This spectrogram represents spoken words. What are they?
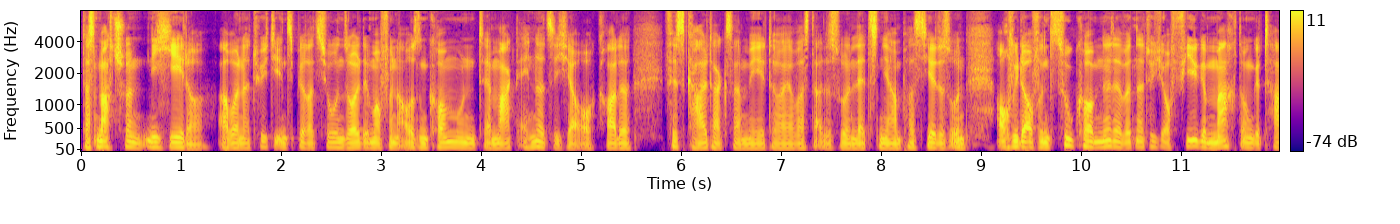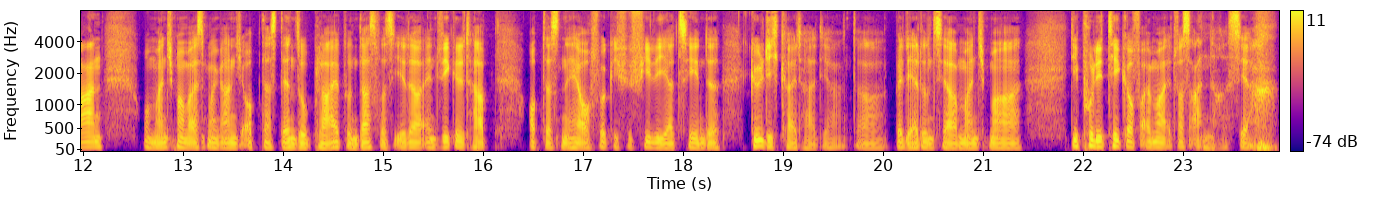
das macht schon nicht jeder. Aber natürlich die Inspiration sollte immer von außen kommen und der Markt ändert sich ja auch gerade Fiskaltaxameter, ja, was da alles so in den letzten Jahren passiert ist und auch wieder auf uns zukommt. Ne? Da wird natürlich auch viel gemacht und getan und manchmal weiß man gar nicht, ob das denn so bleibt und das, was ihr da entwickelt habt, ob das nachher auch wirklich für viele Jahrzehnte Gültigkeit hat. Ja, da belehrt uns ja manchmal die Politik auf einmal etwas anderes. Ja.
